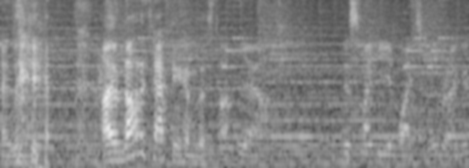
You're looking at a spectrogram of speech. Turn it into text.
And yeah, I am not attacking him this time. Yeah. This might be a black skull dragon.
